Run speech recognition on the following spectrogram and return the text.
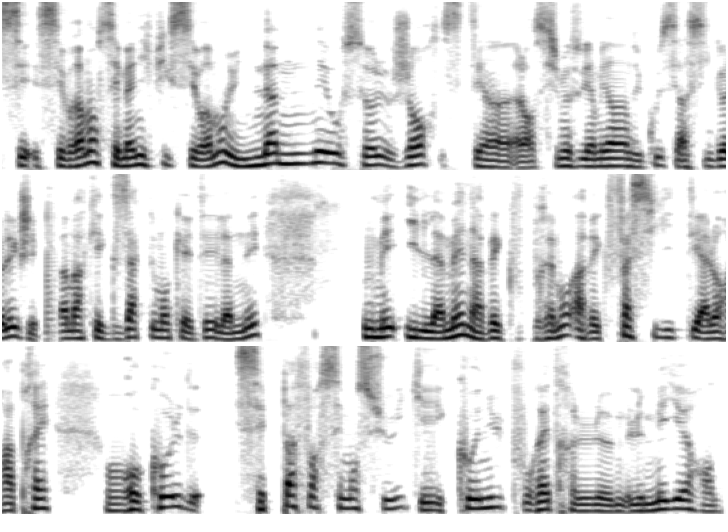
c'est vraiment c'est magnifique, c'est vraiment une amenée au sol. Genre, c'était un. Alors, si je me souviens bien, du coup, c'est un single leg. J'ai pas marqué exactement quelle été l'amenée, mais il l'amène avec vraiment avec facilité. Alors après, Rockhold, c'est pas forcément celui qui est connu pour être le, meilleur en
